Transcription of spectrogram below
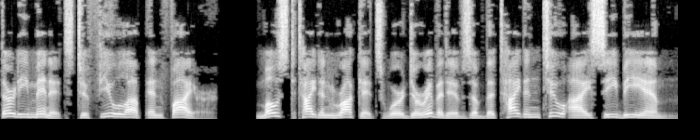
30 minutes to fuel up and fire. Most Titan rockets were derivatives of the Titan II ICBM.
